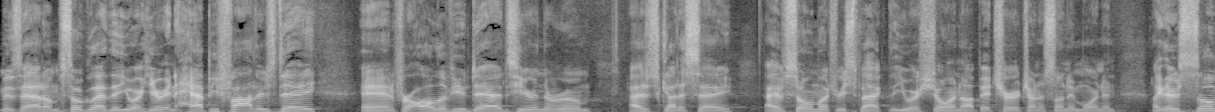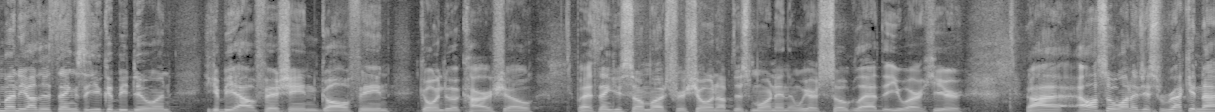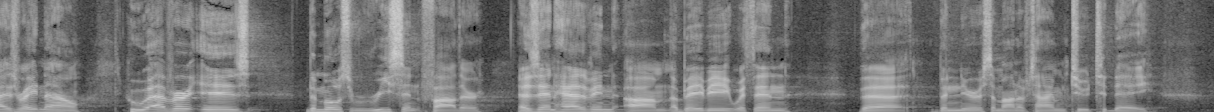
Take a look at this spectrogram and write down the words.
Ms. Adam, so glad that you are here and happy Father's Day. And for all of you dads here in the room, I just got to say, I have so much respect that you are showing up at church on a Sunday morning. Like, there's so many other things that you could be doing. You could be out fishing, golfing, going to a car show. But I thank you so much for showing up this morning, and we are so glad that you are here. I also want to just recognize right now whoever is the most recent father as in having um, a baby within the, the nearest amount of time to today.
